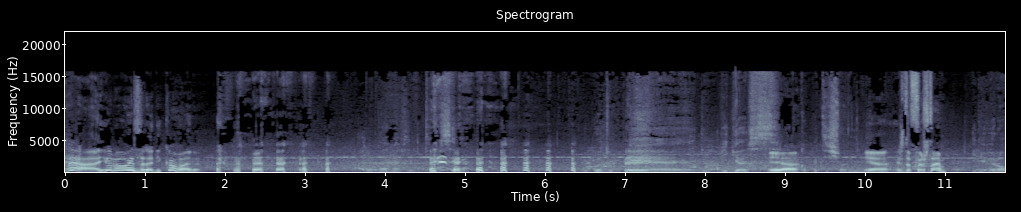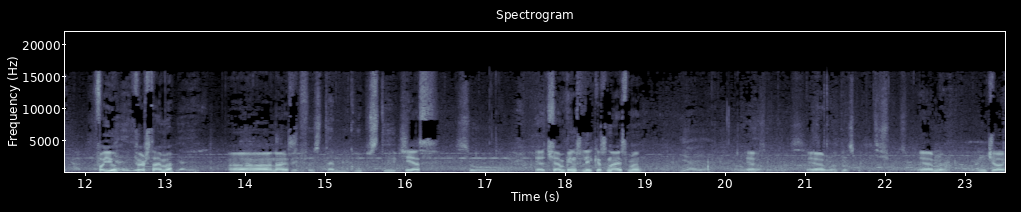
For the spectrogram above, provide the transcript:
Yeah, you're always ready. Come on. Go to play uh, the biggest Yeah. competition Yeah. It's the first time in Europe. for you? Yeah, yeah. First time, huh? Yeah, yeah. Oh, nice. First time group stage. Yes. So Yeah, Champions League is nice, man. yeah, yeah. Always, Yeah. always. Yeah, man. Biggest competition. So. Yeah, man. Enjoy.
